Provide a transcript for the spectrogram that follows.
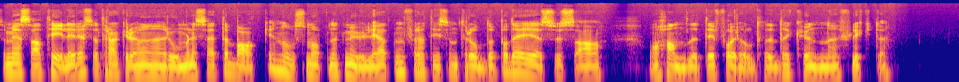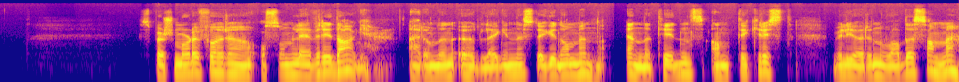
Som jeg sa tidligere, så trakk romerne seg tilbake, noe som åpnet muligheten for at de som trodde på det Jesus sa og handlet i forhold til det, kunne flykte. Spørsmålet for oss som lever i dag, er om den ødeleggende styggedommen, endetidens antikrist, vil gjøre noe av det samme,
